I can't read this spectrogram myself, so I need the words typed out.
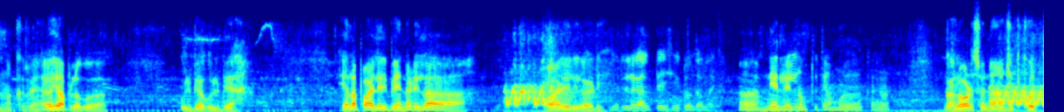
नखरे हे आपलं गुलब्या गुलब्या. ह्याला पाहिलेली बेनाडीला पाहिलेली गाडी. हा, नेरलेलं नव्हतं त्यामुळं काय घालवाड सोने अजित खोत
